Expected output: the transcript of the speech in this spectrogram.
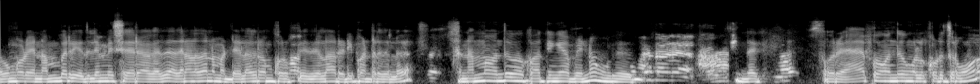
உங்களுடைய நம்பர் எதுலையுமே ஷேர் ஆகாது. அதனால தான் நம்ம டெலகிராம் குரூப் இதெல்லாம் ரெடி பண்றது இல்ல நம்ம வந்து பாத்தீங்க அப்படின்னா உங்களுக்கு இந்த ஒரு ஆப்பை வந்து உங்களுக்கு கொடுத்துருவோம்.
